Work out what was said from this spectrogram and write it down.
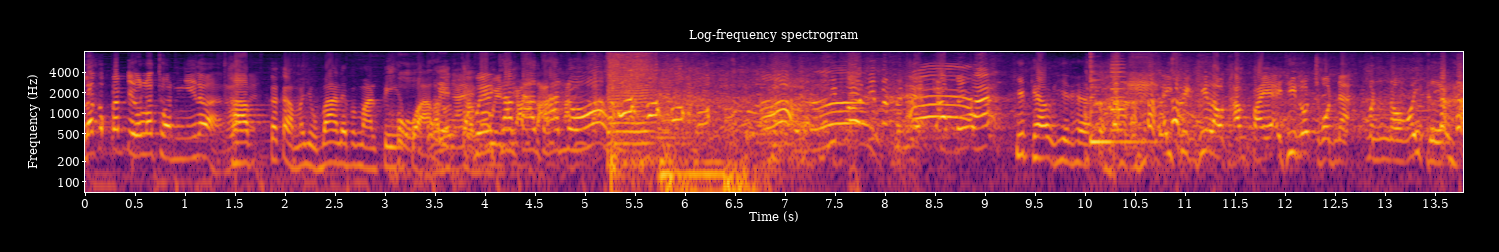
แล้วก็แป๊บเดียวรถชนอย่างนี้เลยเหอ ครับ ก็กลับมาอยู่บ้านได้ประมาณปีกว่าๆโอ้แล้วโหเวรกรรมตามทันเนาะคิดว่านี่มันเป็นเวรกรรมไหมวะคิดครับคิดครับ ไอ้สิ่งที่เราทำไปไอ้ที่รถชนน่ะมันน้อยเกินไป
